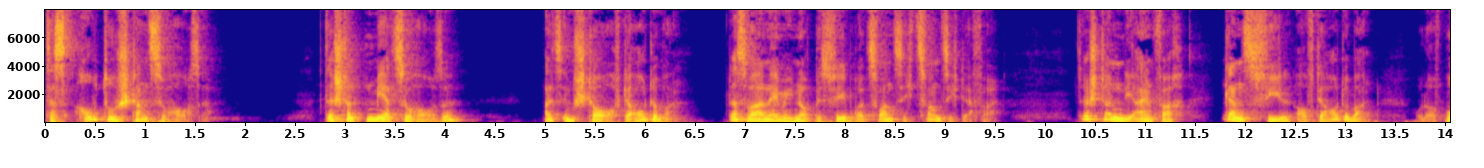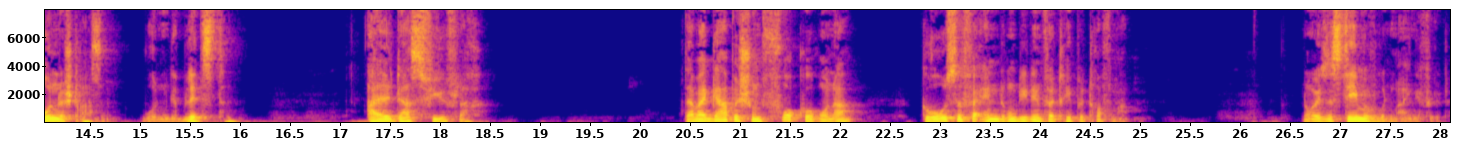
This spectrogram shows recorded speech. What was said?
Das Auto stand zu Hause. Das stand mehr zu Hause als im Stau auf der Autobahn. Das war nämlich noch bis Februar 2020 der Fall. Da standen die einfach ganz viel auf der Autobahn oder auf Bundesstraßen, wurden geblitzt. All das fiel flach. Dabei gab es schon vor Corona große Veränderungen, die den Vertrieb betroffen haben. Neue Systeme wurden eingeführt.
